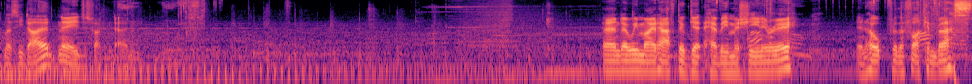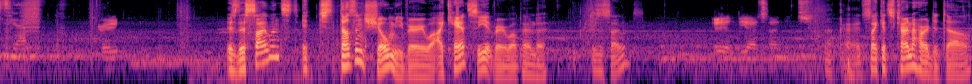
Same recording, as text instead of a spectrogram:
Unless he died? Nah, he just fucking died. And uh, we might have to get heavy machinery and hope for the fucking best. Is this silenced? It just doesn't show me very well. I can't see it very well, Panda. Is it silenced? And yeah, silence. Okay, it's like it's kind of hard to tell.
